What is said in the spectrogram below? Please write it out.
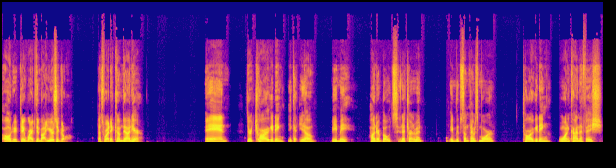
Oh, they, they wiped them out years ago. That's why they come down here. And they're targeting. You got you know maybe hundred boats in a tournament, maybe sometimes more, targeting one kind of fish.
